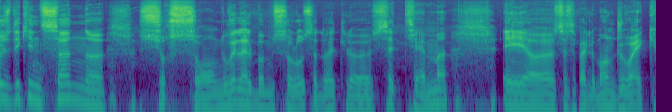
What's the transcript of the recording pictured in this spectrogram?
Bruce Dickinson euh, sur son nouvel album solo, ça doit être le septième, et euh, ça s'appelle le Mandrake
